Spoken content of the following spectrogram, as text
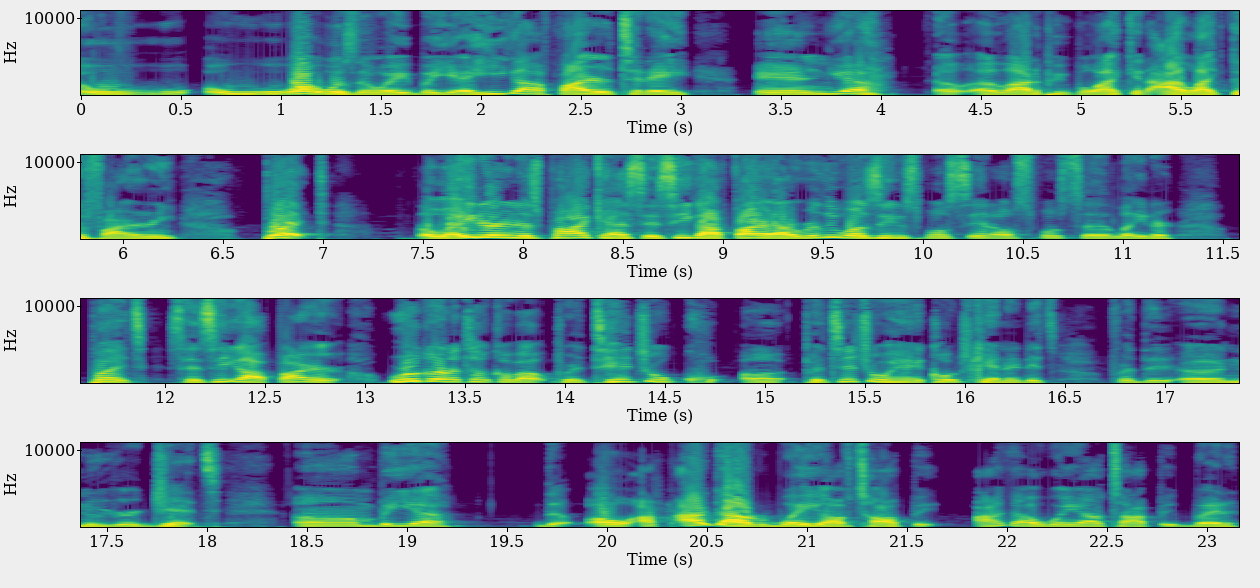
what was the way? But yeah, he got fired today, and yeah, a, a lot of people like it. I like the firing, but later in this podcast since he got fired. I really wasn't even supposed to say it. I was supposed to say it later. But since he got fired, we're gonna talk about potential uh, potential head coach candidates for the uh, New York Jets. Um, but yeah, the oh I, I got way off topic. I got way off topic, but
